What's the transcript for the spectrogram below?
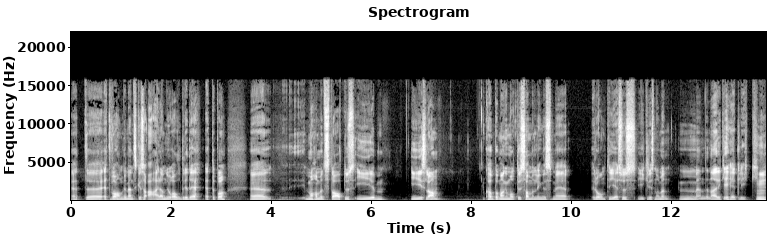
et, uh, et vanlig menneske, så er han jo aldri det etterpå. Eh, Mohammeds status i, i islam kan på mange måter sammenlignes med rollen til Jesus i kristendommen, men den er ikke helt lik. Mm.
